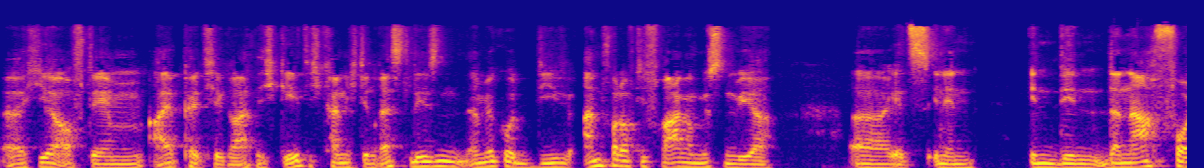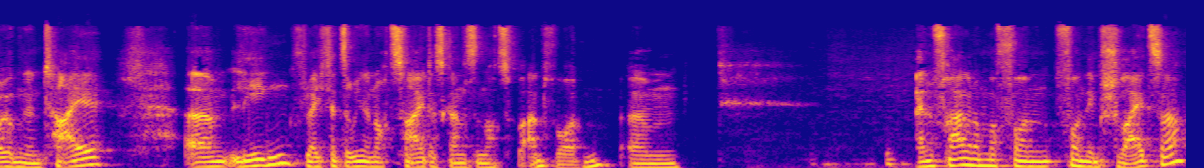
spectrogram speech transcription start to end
äh, hier auf dem iPad hier gerade nicht geht. Ich kann nicht den Rest lesen. Äh, Mirko, die Antwort auf die Frage müssen wir äh, jetzt in den in den danach folgenden Teil ähm, legen. Vielleicht hat Serena noch Zeit, das Ganze noch zu beantworten. Ähm, eine Frage nochmal von, von dem Schweizer.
